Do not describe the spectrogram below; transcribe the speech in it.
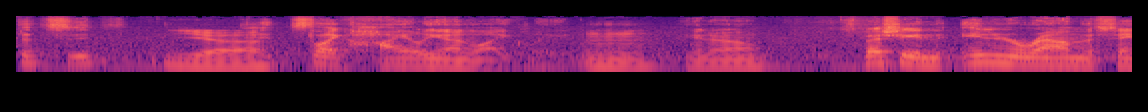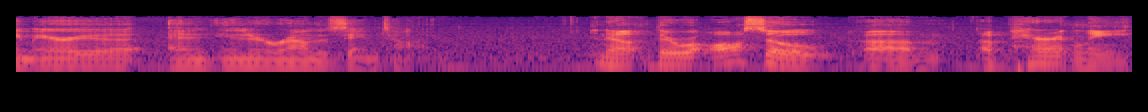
That's it's Yeah. it's like highly unlikely. hmm You know? especially in, in and around the same area and in and around the same time. Now, there were also um, apparently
